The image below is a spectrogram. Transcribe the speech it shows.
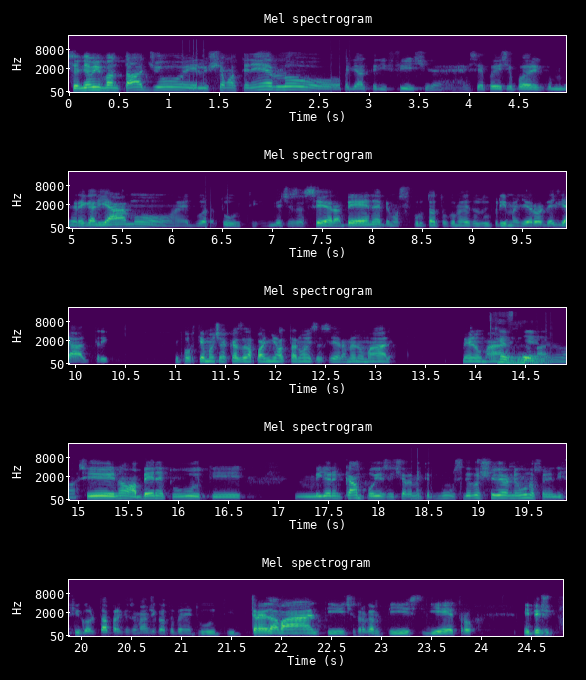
se andiamo in vantaggio e riusciamo a tenerlo, per gli altri è difficile. Se poi ci poi regaliamo è dura per tutti. Invece stasera bene, abbiamo sfruttato, come hai detto tu prima, gli errori degli altri e portiamoci a casa la pagnotta noi stasera, meno male. Meno male, meno male, meno male. Sì, no, bene tutti. Migliore in campo, io sinceramente, uh, se devo sceglierne uno sono in difficoltà perché secondo me hanno giocato bene tutti. Tre davanti, centrocampisti, dietro. Mi è piaciuto,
